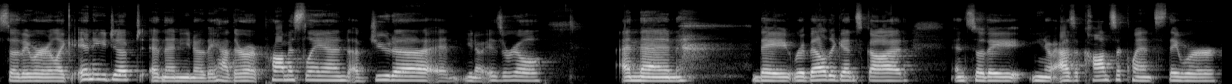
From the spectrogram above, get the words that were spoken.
So they were like in Egypt, and then, you know, they had their promised land of Judah and, you know, Israel. And then they rebelled against God. And so they, you know, as a consequence, they were,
